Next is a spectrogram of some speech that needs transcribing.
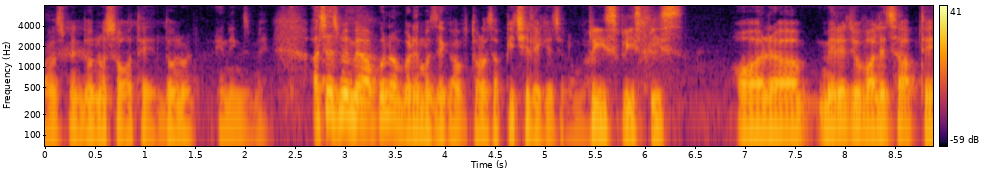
اس میں دونوں سو تھے دونوں اننگز میں اچھا اس میں میں آپ کو نا بڑے مزے کا تھوڑا سا پیچھے لے کے چلوں گا پلیز پلیز پلیز اور میرے جو والد صاحب تھے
